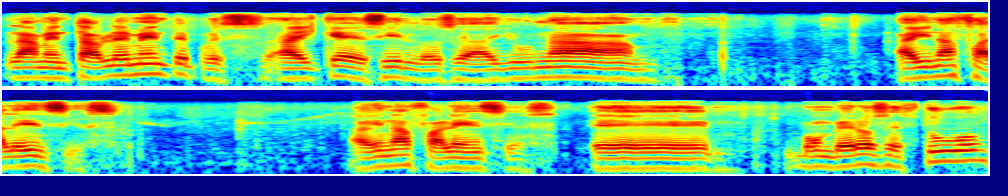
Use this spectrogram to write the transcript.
Lamentablemente, pues hay que decirlo, o sea, hay una, hay unas falencias hay unas falencias. Eh, bomberos estuvo,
